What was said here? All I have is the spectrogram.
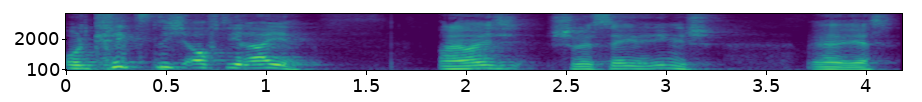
und kriegt's nicht auf die Reihe. Und dann meinte ich, should I say in English? Uh, yes.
